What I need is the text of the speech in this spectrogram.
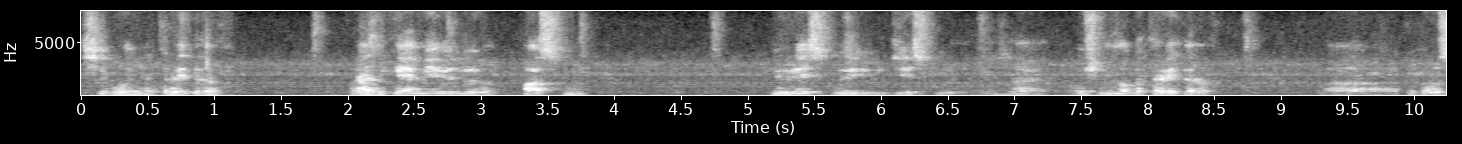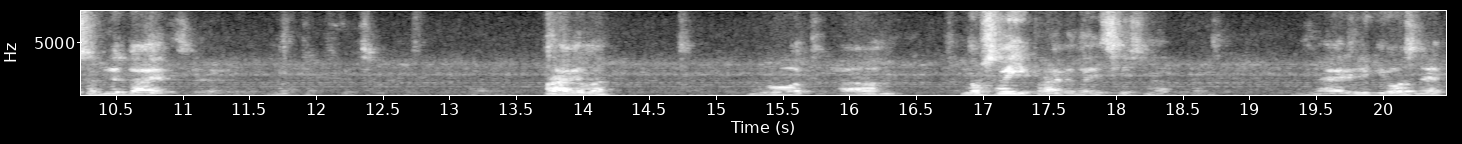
сегодня, трейдеров. Праздник я имею в виду Пасху, еврейскую, иудейскую, не знаю. Очень много трейдеров, э, которые соблюдают э, ну, так сказать, правила вот. Ну, свои правила, естественно, религиозные.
